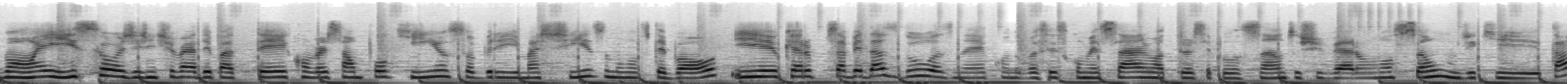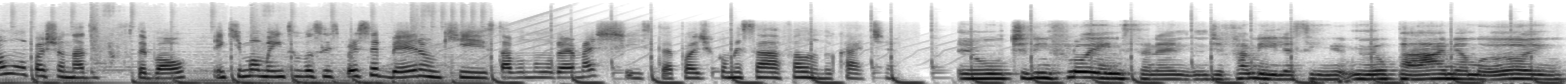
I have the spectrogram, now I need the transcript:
Bom, é isso. Hoje a gente vai debater conversar um pouquinho sobre machismo no futebol. E eu quero saber das duas, né? Quando vocês começaram a torcer pelo Santos, tiveram noção de que estavam apaixonados por futebol. Em que momento vocês perceberam que estavam num lugar machista? Pode começar falando, Kátia. Eu tive influência, né, de família, assim, meu pai, minha mãe,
